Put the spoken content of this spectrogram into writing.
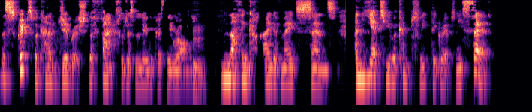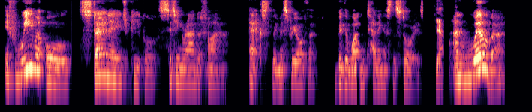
the scripts were kind of gibberish. The facts were just ludicrously wrong. Hmm. Nothing kind of made sense, and yet you were completely gripped. And he said, if we were all Stone Age people sitting around a fire, X, the mystery author, would be the one telling us the stories. Yeah. And Wilbur,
